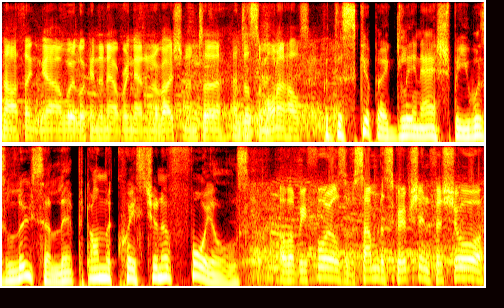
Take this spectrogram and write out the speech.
I think uh, we're looking to now bring that innovation into, into some monohulls. But the skipper Glenn Ashby was looser-lipped on the question of foils. Well, there'll be foils of some description for sure.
